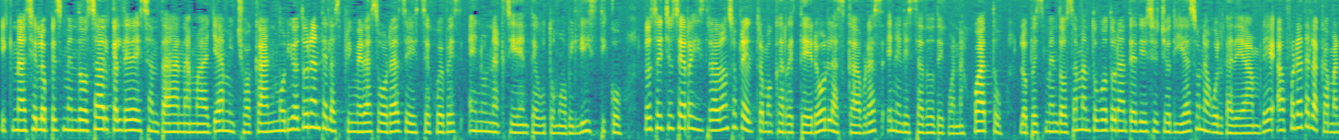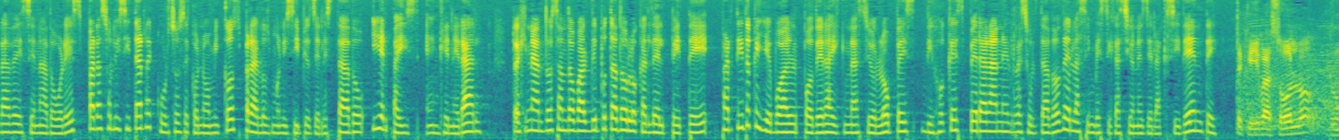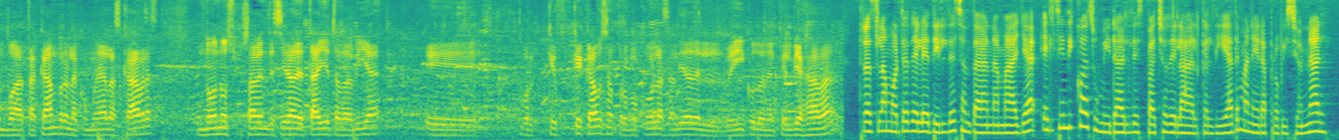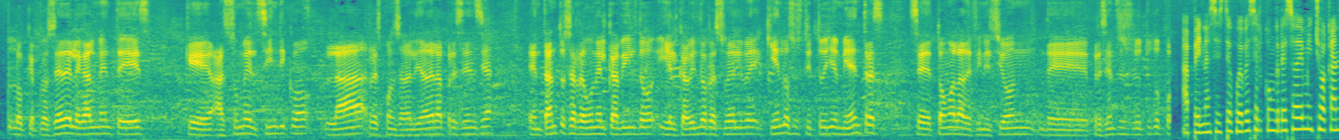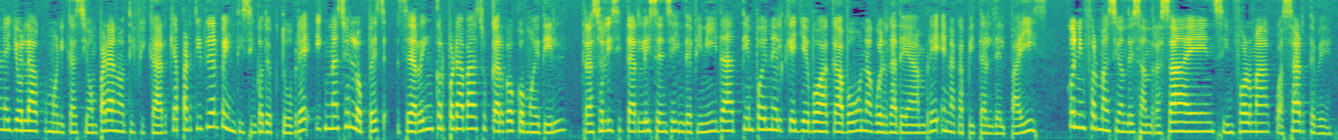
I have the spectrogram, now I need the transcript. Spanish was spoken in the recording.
Ignacio López Mendoza, alcalde de Santa Ana Maya, Michoacán, murió durante las primeras horas de este jueves en un accidente automovilístico. Los hechos se registraron sobre el tramo carretero Las Cabras en el estado de Guanajuato. López Mendoza mantuvo durante 18 días una huelga de hambre afuera de la Cámara de Senadores para solicitar recursos económicos para los municipios del estado y el país en general. Reginaldo Sandoval, diputado local del PT, partido que llevó al poder a Ignacio López, dijo que esperarán el resultado de las investigaciones del accidente. Que iba solo rumbo a Tacambro, en la comunidad de Las Cabras. No nos saben decir a detalle todavía eh, por qué, qué causa provocó la salida del vehículo en el que él viajaba. Tras la muerte del edil de Santa Ana Maya, el síndico asumirá el despacho de la alcaldía de manera provisional. Lo que procede legalmente es que asume el síndico la responsabilidad de la presidencia, en tanto se reúne el cabildo y el cabildo resuelve quién lo sustituye mientras se toma la definición de presidente sustituto. Apenas este jueves el Congreso de Michoacán leyó la comunicación para notificar que a partir del 25 de octubre Ignacio López se reincorporaba a su cargo como edil tras solicitar licencia indefinida, tiempo en el que llevó a cabo una huelga de hambre en la capital del país. Con información de Sandra Sáenz, informa Cuasar TV.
